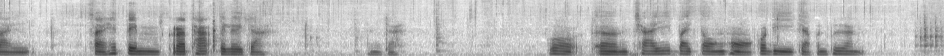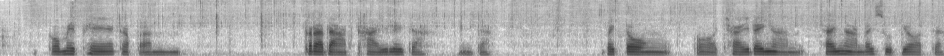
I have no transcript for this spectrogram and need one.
ใส่ใส่ให้เต็มกระทะไปเลยจ้ะนี่จ้ะก็ใช้ใบตองห่อก็ดีจ้ะเพื่อนๆ ก็ไม่แพ้กับกระดาษไขเลยจ้ะนี่จ้ะใบตองก็ใช้ได้งานใช้งานได้สุดยอดจ้ะ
